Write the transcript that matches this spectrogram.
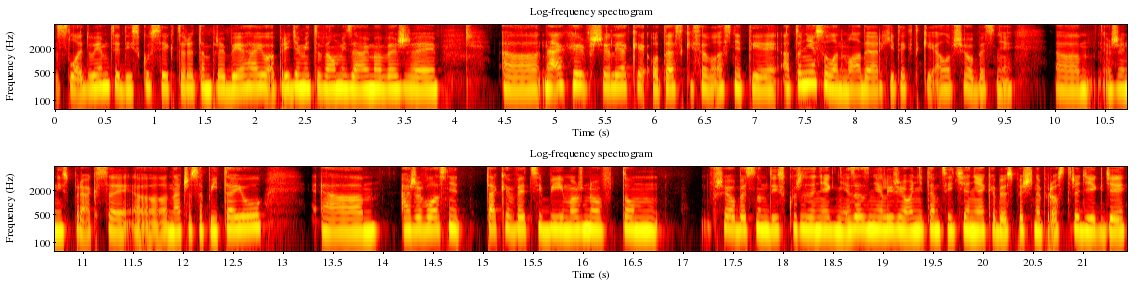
sledujem tie diskusie, ktoré tam prebiehajú a príde mi to veľmi zaujímavé, že uh, na aké všelijaké otázky sa vlastne tie, a to nie sú len mladé architektky, ale všeobecne ženy z praxe, uh, na čo sa pýtajú. Um, a že vlastne také veci by možno v tom všeobecnom diskurze nejak nezazneli, že oni tam cítia nejaké bezpečné prostredie, kde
